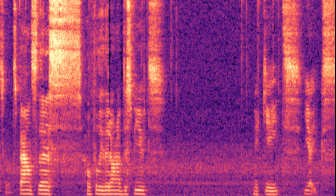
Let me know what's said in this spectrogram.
So let's bounce this. Hopefully they don't have dispute. Negate. Yikes.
